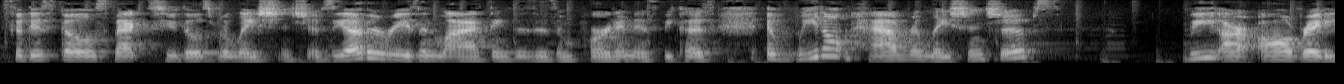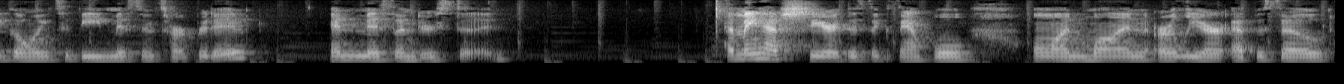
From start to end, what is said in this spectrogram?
So this goes back to those relationships. The other reason why I think this is important is because if we don't have relationships, we are already going to be misinterpreted and misunderstood. I may have shared this example on one earlier episode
